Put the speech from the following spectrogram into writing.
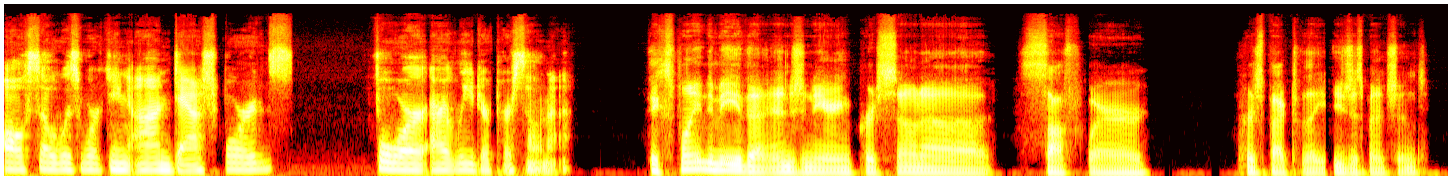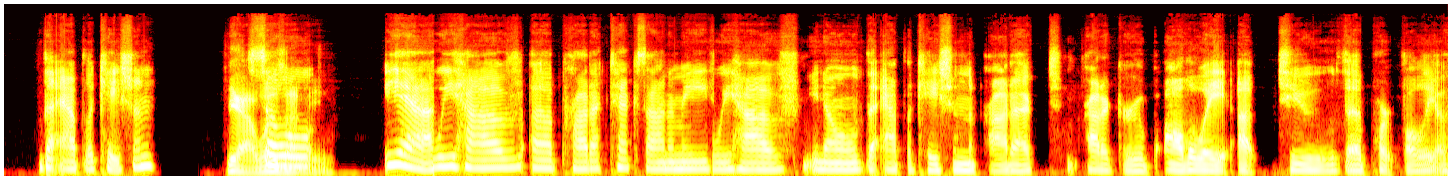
also was working on dashboards for our leader persona. Explain to me the engineering persona software perspective that you just mentioned. The application. Yeah, what so, does that mean? Yeah, we have a product taxonomy. We have, you know, the application, the product, product group, all the way up to the portfolio.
